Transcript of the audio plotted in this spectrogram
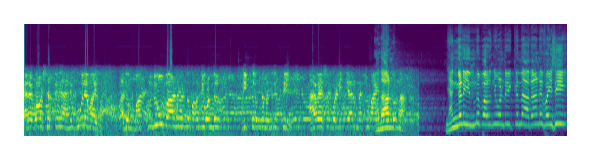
കരഘോഷത്തിന് അനുകൂലമായി അത് മസ്ലൂബാണ് എന്ന് പറഞ്ഞുകൊണ്ട് നിക്കറിന്റെ മജ്ലിസിൽ ആവേശം കൊള്ളിക്കാനും മറ്റുമായി നടത്തുന്ന ഞങ്ങൾ ഇന്ന് പറഞ്ഞുകൊണ്ടിരിക്കുന്ന അതാണ് ഫൈസി.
